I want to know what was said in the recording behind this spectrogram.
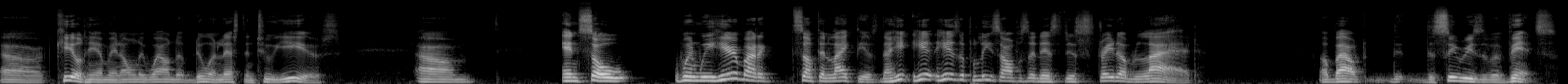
uh, killed him and only wound up doing less than two years. Um, and so when we hear about a, something like this, now he, here's a police officer that's just straight up lied about the, the series of events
